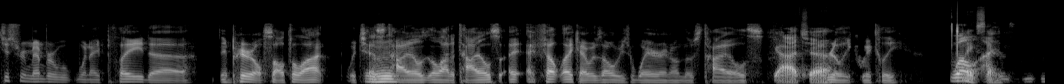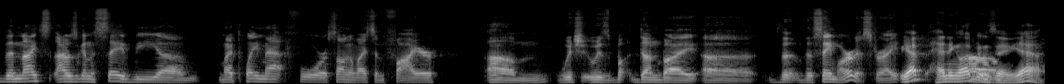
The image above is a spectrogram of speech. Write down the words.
just remember when I played uh, Imperial Assault a lot, which has Mhm. tiles, a lot of tiles. I, I felt like I was always wearing on those tiles Gotcha. really quickly. Well, I, the nights I was gonna say the um, my playmat for Song of Ice and Fire, um, which was bu- done by uh, the the same artist, right? Yep, Henning Ludwig Um, thing. Yeah,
